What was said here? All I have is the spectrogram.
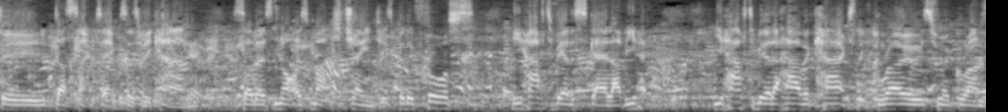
to Dust Tactics as we can, okay. so there's not as much changes. But of course, you have to be able to scale up. You ha- you have to be able to have a character that grows from a grunt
